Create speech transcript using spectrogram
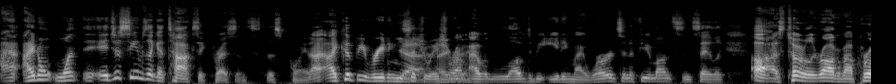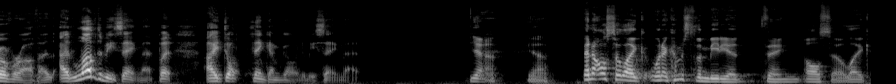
I, I don't want it just seems like a toxic presence at this point. I, I could be reading the Yeah, I situation wrong. I would love to be eating my words in a few months and say like, "Oh, I was totally wrong about Provorov." I, I'd love to be saying that, but I don't think I'm going to be saying that. Yeah, yeah. And also, like, when it comes to the media thing, also, like,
